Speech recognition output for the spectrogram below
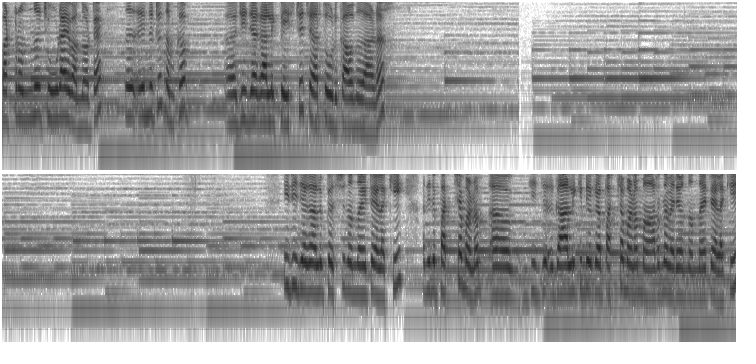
ബട്ടർ ഒന്ന് ചൂടായി വന്നോട്ടെ. എന്നിട്ട് നമുക്ക് ജിഞ്ചർ ഗാർലിക് പേസ്റ്റ് ചേർത്ത് കൊടുക്കാവുന്നതാണ്. ഈ ജിഞ്ചർ ഗാർലിക് പേസ്റ്റ് നന്നായിട്ട് ഇളക്കി അതിന്റെ പച്ചമണം ജിഞ്ചർ ഗാർലിക്കിന്റെയൊക്കെ പച്ചമണം മാറുന്ന വരെ ഒന്ന് നന്നായിട്ട് ഇളക്കി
